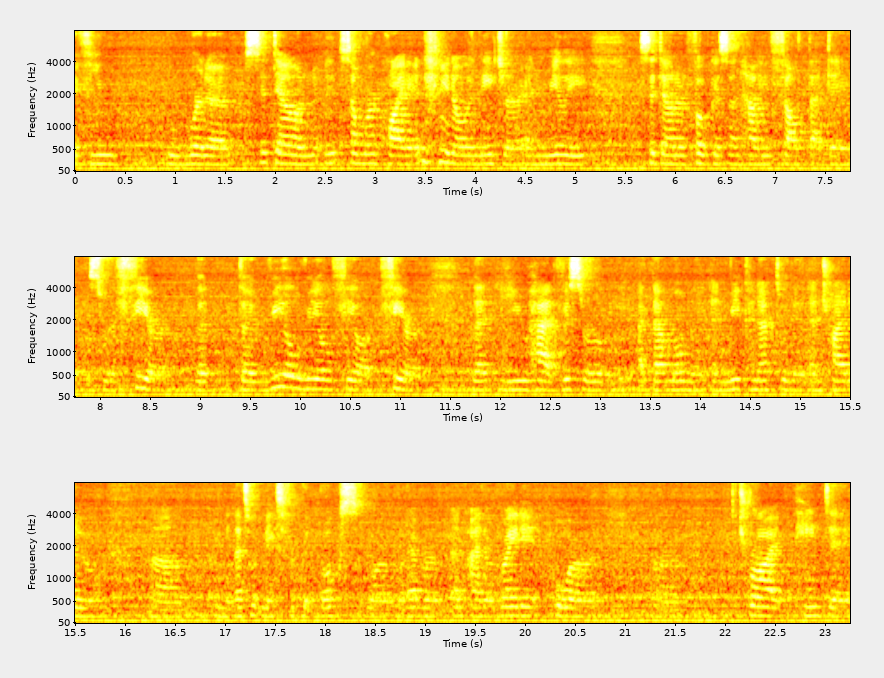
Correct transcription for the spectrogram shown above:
if you were to sit down somewhere quiet you know in nature and really sit down and focus on how you felt that day the sort of fear the the real real fear fear that you had viscerally at that moment and reconnect with it and try to um, I mean that's what makes for good books or whatever and either write it or um, draw it paint it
